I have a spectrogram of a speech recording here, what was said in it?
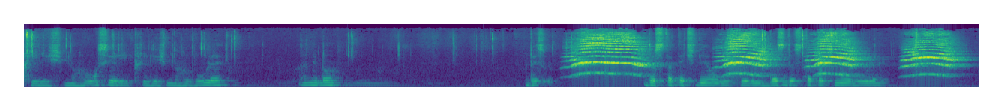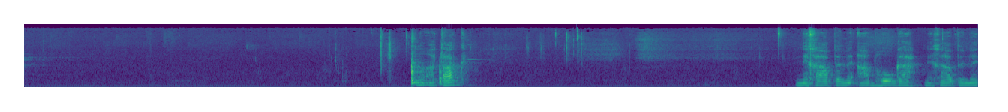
příliš mnoho úsilí, příliš mnoho vůle, nebo bez dostatečného úsilí, bez dostatečné vůle. No a tak nechápeme abhoga, nechápeme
